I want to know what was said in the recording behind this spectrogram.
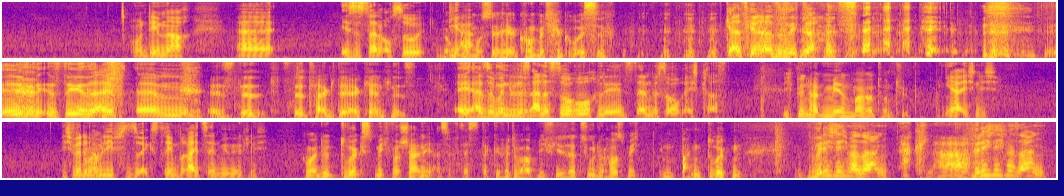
Und demnach äh, ist es dann auch so, Irgendwo ja, muss ja herkommen mit der Größe. ganz genau so sieht's aus. das, das Ding ist halt, ähm, Es ist der, es ist der Tag der Erkenntnis. ey, also wenn du das alles so hochlädst, dann bist du auch echt krass. Ich bin halt mehr ein Marathontyp. Ja, ich nicht. Ich würde Ja. am liebsten so extrem breit sein wie möglich. Guck mal, du drückst mich wahrscheinlich, also das, da gehört überhaupt nicht viel dazu. Du haust mich im Bankdrücken. Würde ich nicht mal sagen. Ja klar. Würde ich nicht mal sagen.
